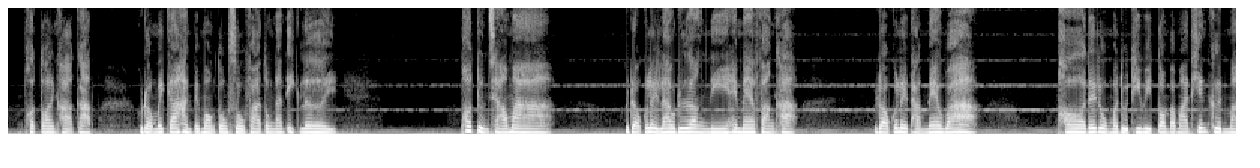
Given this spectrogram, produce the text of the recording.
ำพอตอนขากลับ เราไม่กล้าหันไปมองตรงโซฟาตรงนั้นอีกเลย พอตื่นเช้ามา เราก็เลยเล่าเรื่องนี้ให้แม่ฟังค่ะ เราก็เลยถามแม่ว่า พ่อได้ลงมาดูทีวีตอนประมาณเที่ยงคืนไหม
